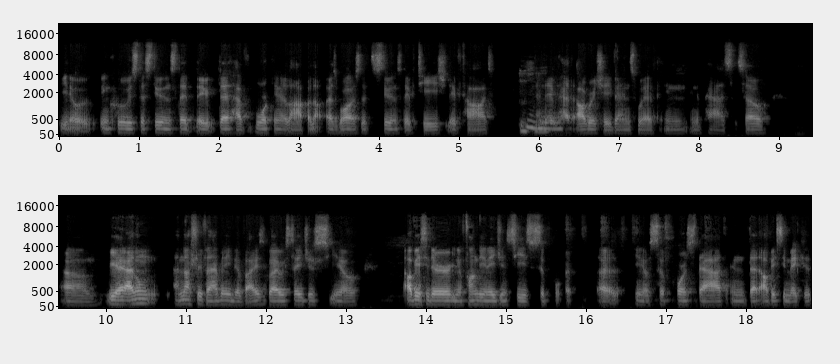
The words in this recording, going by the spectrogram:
you know, includes the students that they that have worked in a lab, as well as the students they've teach, they've taught, mm-hmm. and they've mm-hmm. had outreach events with in in the past. So, um, yeah, I don't, I'm not sure if I have any advice, but I would say just, you know, obviously there are you know funding agencies support uh, you know supports that and that obviously make it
